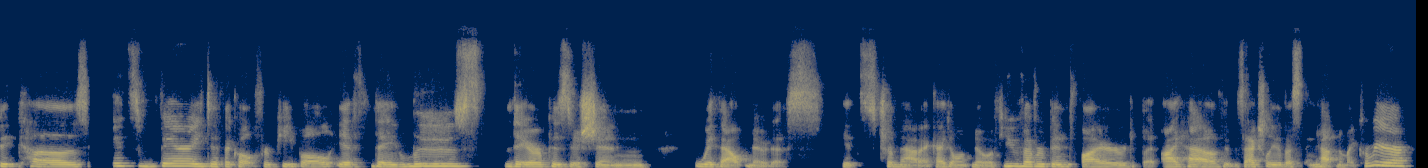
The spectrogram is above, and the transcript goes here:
because it's very difficult for people if they lose their position without notice it's traumatic. I don't know if you've ever been fired, but I have. It was actually the best thing that happened in my career.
